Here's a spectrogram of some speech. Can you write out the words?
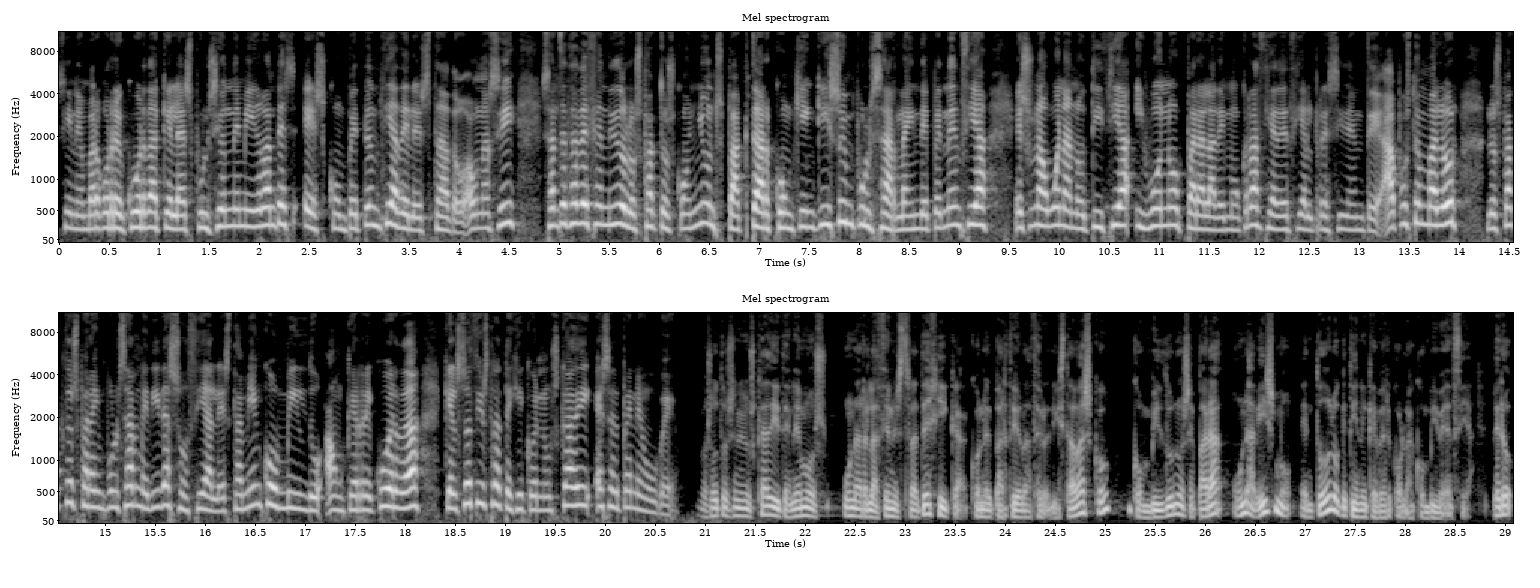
sin embargo, recuerda que la expulsión de migrantes es competencia del Estado. Aún así, Sánchez ha defendido los pactos con Junts. Pactar con quien quiso impulsar la independencia es una buena noticia y bueno para la democracia, decía el presidente. Ha puesto en valor los pactos para impulsar medidas sociales, también con Bildu, aunque recuerda que el socio estratégico en Euskadi es el PNV. Nosotros en Euskadi tenemos una relación estratégica con el Partido Nacionalista Vasco. Con Bildu nos separa un abismo en todo lo que tiene que ver con la convivencia. Pero,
